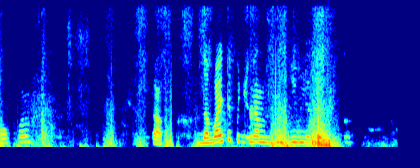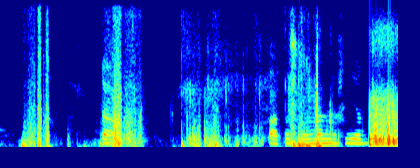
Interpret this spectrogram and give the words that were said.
Опа. Так, давайте почнемо з будівлі домика. Так. А, точно, у мене ж є домик.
